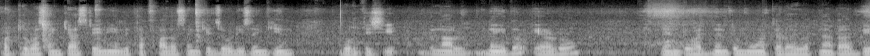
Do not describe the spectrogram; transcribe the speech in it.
ಕೊಟ್ಟಿರುವ ಸಂಖ್ಯಾ ಶ್ರೇಣಿಯಲ್ಲಿ ತಪ್ಪಾದ ಸಂಖ್ಯೆ, ಜೋಡಿ ಸಂಖ್ಯೆಯನ್ನು ಗುರುತಿಸಿ. ಹದಿನಾಲ್ಕೈದು ಎರಡು, ಎಂಟು, ಹದಿನೆಂಟು, ಮೂವತ್ತೆರಡು, ಐವತ್ನಾಲ್ಕು, ಬಿ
